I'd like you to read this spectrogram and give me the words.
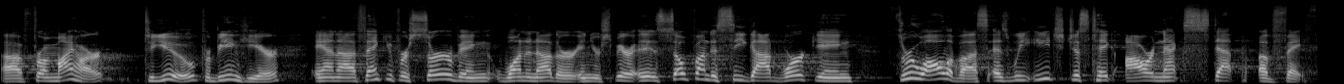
uh, from my heart to you for being here. And uh, thank you for serving one another in your spirit. It is so fun to see God working through all of us as we each just take our next step of faith.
